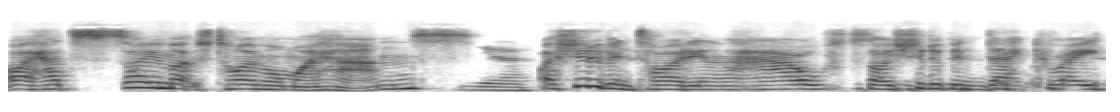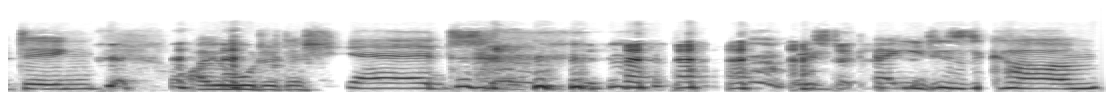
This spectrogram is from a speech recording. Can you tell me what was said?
I had so much time on my hands. Yeah. I should have been tidying the house. I should have been decorating. I ordered a shed, which took ages to come.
